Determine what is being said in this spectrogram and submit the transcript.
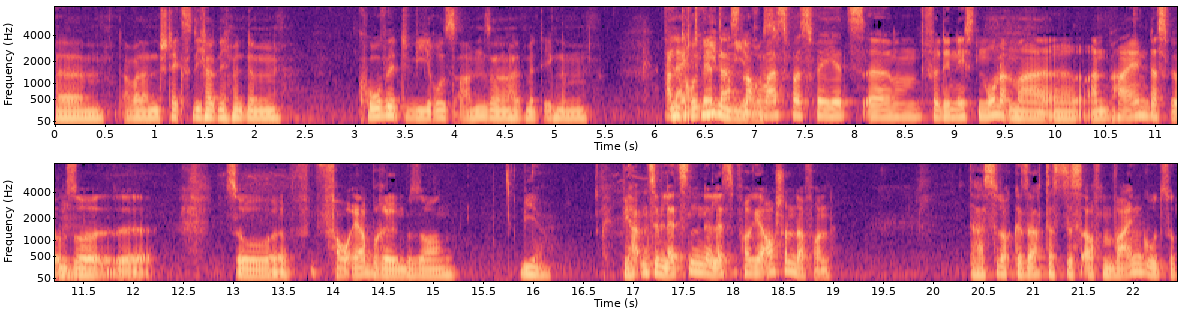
Ähm, aber dann steckst du dich halt nicht mit einem Covid-Virus an, sondern halt mit irgendeinem Vielleicht wäre das noch was, was wir jetzt ähm, für den nächsten Monat mal äh, anpeilen, dass wir uns so, äh, so äh, VR-Brillen besorgen. Wir. Wir hatten es im letzten, in der letzten Folge ja auch schon davon. Da hast du doch gesagt, dass das auf dem Weingut so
